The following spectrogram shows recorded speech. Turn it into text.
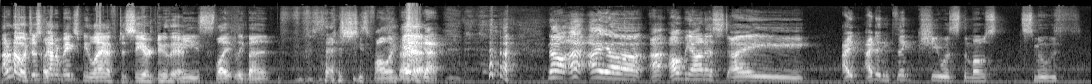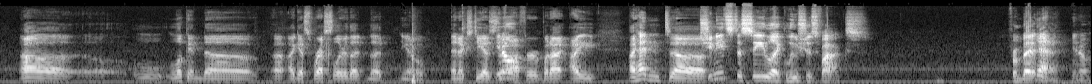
I don't know. It just Like- kind of makes me laugh to see her do that. knees slightly bent as she's falling back. Yeah. Yeah. no, I, I, uh, I, I'll be honest. I, I, I didn't think she was the most smooth, uh, l- looking, uh, uh, I guess wrestler that that you know NXT has You to know- offer. But I, I, I hadn't. Uh, She needs to see like Lucius Fox from Batman. Yeah. You know,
